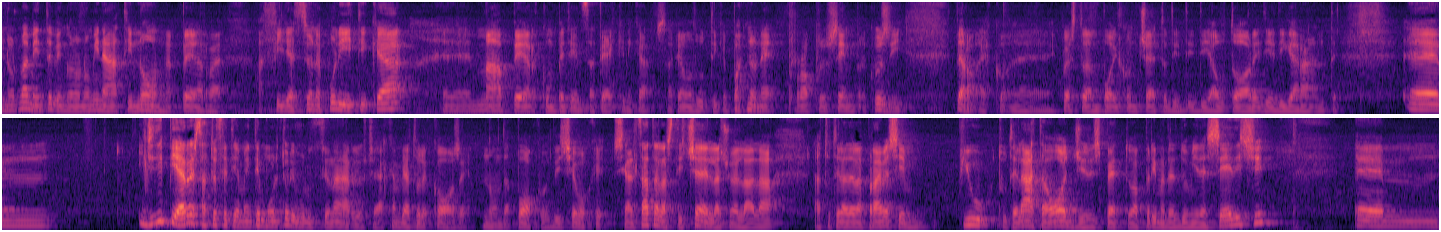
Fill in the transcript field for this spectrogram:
normalmente vengono nominati non per affiliazione politica, eh, ma per competenza tecnica. Sappiamo tutti che poi non è proprio sempre così, però ecco, eh, questo è un po' il concetto di, di, di authority e di garante. Ehm, il GDPR è stato effettivamente molto rivoluzionario, cioè ha cambiato le cose, non da poco. Dicevo che si è alzata l'asticella, cioè la, la, la tutela della privacy è più tutelata oggi rispetto a prima del 2016 ehm,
